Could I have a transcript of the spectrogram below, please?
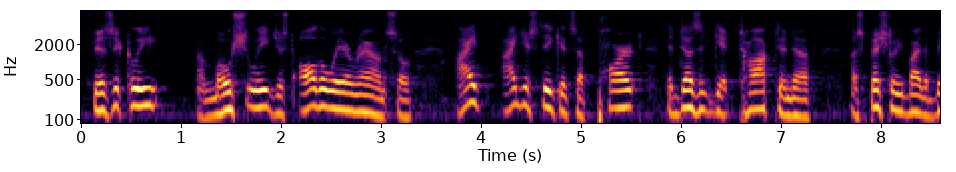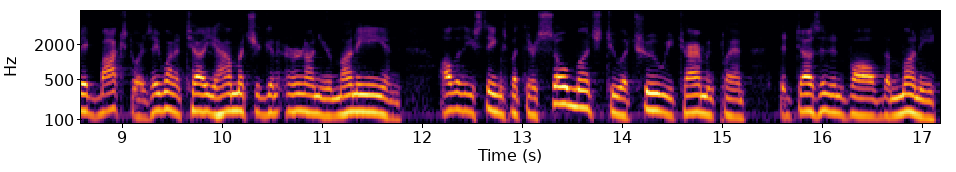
physically, emotionally, just all the way around. So I I just think it's a part that doesn't get talked enough, especially by the big box stores. They want to tell you how much you're going to earn on your money and all of these things, but there's so much to a true retirement plan that doesn't involve the money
